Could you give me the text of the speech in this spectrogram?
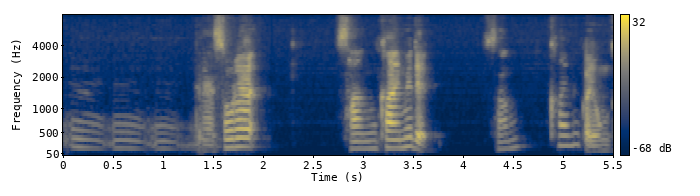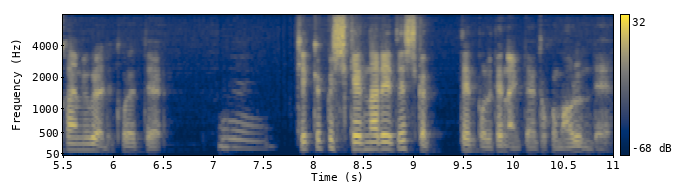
うんうんうん。で、それ、3回目で、3回目か4回目ぐらいで取れて、うん。うん結局試験慣れでしか点取れてないみたいなところもあるんで。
